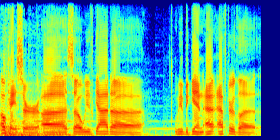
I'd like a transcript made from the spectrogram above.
Okay, sir. Uh, so we've got uh, we begin a- after the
